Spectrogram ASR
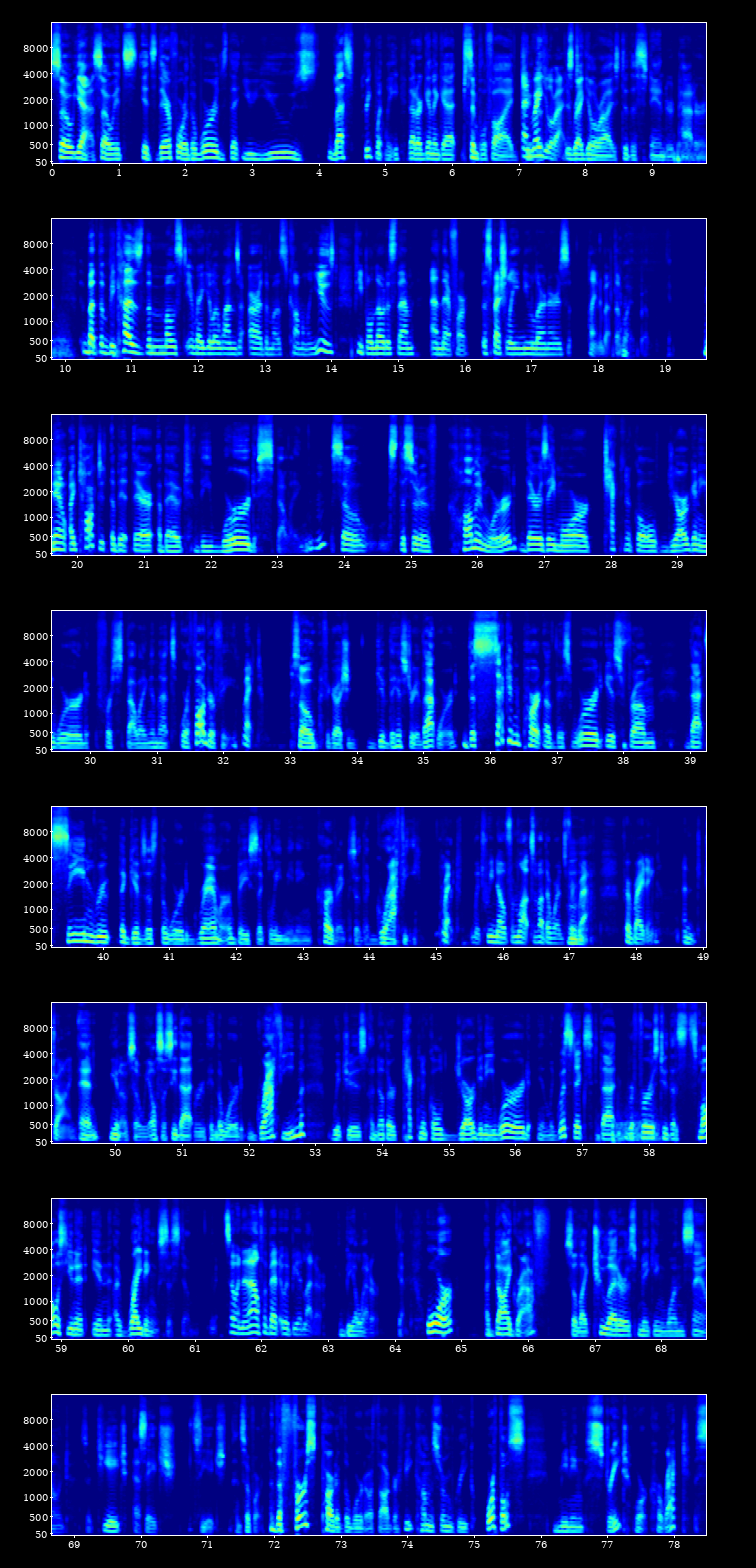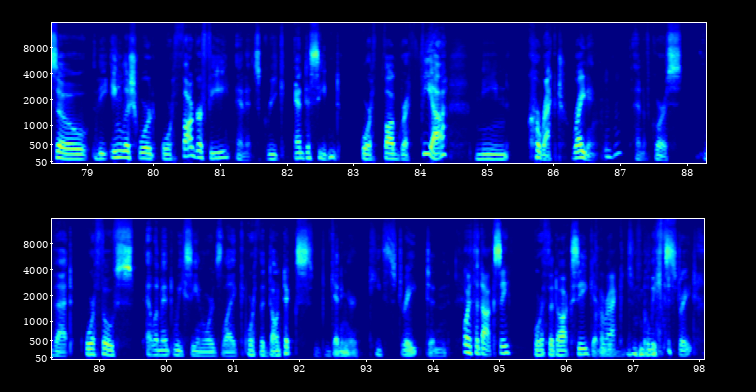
So yeah, so it's it's therefore the words that you use less frequently that are going to get simplified to And the- regularized. regularized to the standard pattern. But the, because the most irregular ones are the most commonly used, people notice them and therefore, especially new learners, complain about them. Right, but, yeah. Now I talked a bit there about the word spelling. Mhm. So it's the sort of common word. There is a more technical, jargony word for spelling, and that's orthography. Right. So I figure I should give the history of that word. The second part of this word is from that same root that gives us the word grammar, basically meaning carving. So the graphy. part. Right, which we know from lots of other words for Mhm. graph, for writing and drawing. And, you know, so we also see that in the word grapheme, which is another technical jargony word in linguistics that refers to the smallest unit in a writing system. So in an alphabet, it would be a letter. It'd be a letter. Yeah. Or a digraph. So like two letters making one sound. So TH, SH, CH, and so forth. The first part of the word orthography comes from Greek orthos, meaning straight or correct. So the English word orthography and its Greek antecedent orthographia mean correct writing. Mhm. And of course, that orthos element we see in words like orthodontics, getting your teeth straight, and Orthodoxy. orthodoxy, getting Correct. beliefs straight.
